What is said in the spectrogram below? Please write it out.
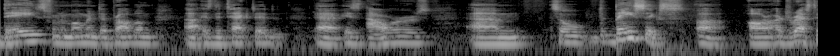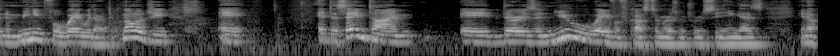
days from the moment the problem uh, is detected is hours. Um, so the basics are addressed in a meaningful way with our technology. Uh, at the same time, uh, there is a new wave of customers which we're seeing as you know,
